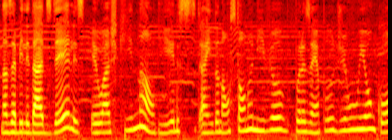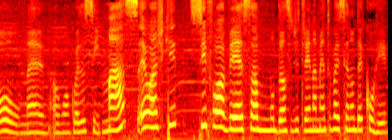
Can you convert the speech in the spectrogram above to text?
nas habilidades deles, eu acho que não. E eles ainda não estão no nível, por exemplo, de um Yonkou, né? Alguma coisa assim. Mas eu acho que se for haver essa mudança de treinamento, vai ser no decorrer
